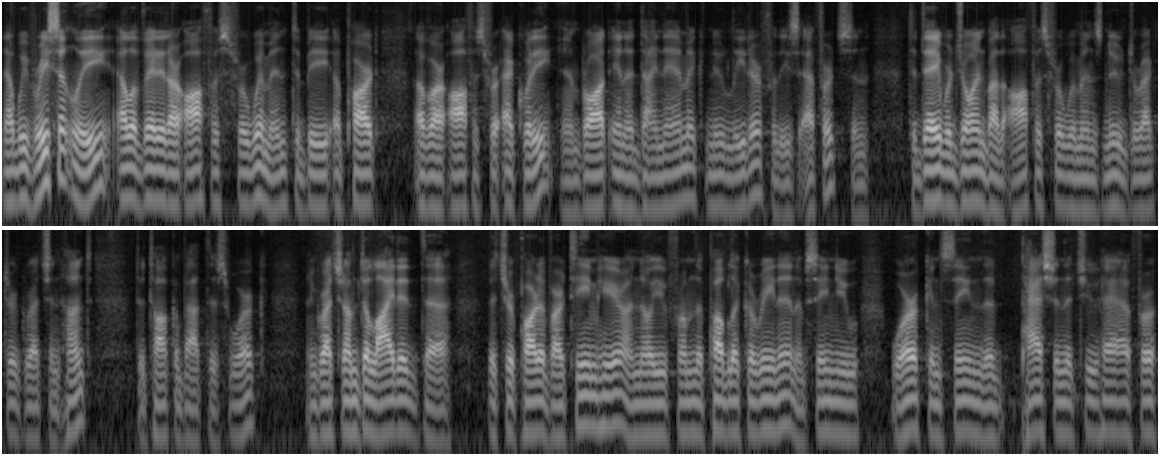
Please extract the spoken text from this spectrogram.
Now, we've recently elevated our Office for Women to be a part of our Office for Equity and brought in a dynamic new leader for these efforts. And today we're joined by the Office for Women's new director, Gretchen Hunt, to talk about this work. And Gretchen, I'm delighted uh, that you're part of our team here. I know you from the public arena and I've seen you work and seen the passion that you have for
